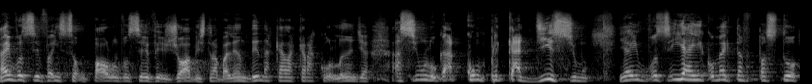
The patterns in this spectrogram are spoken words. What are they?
Aí você vai em São Paulo, você vê jovens trabalhando dentro daquela Cracolândia, assim, um lugar complicadíssimo. E aí você, e aí, como é que está, pastor? Pastor,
